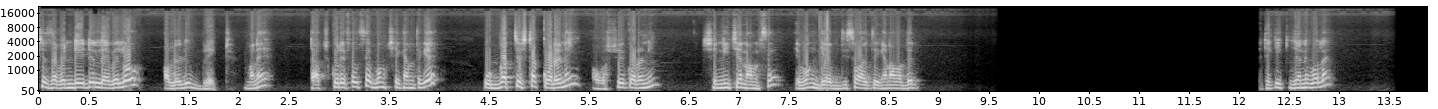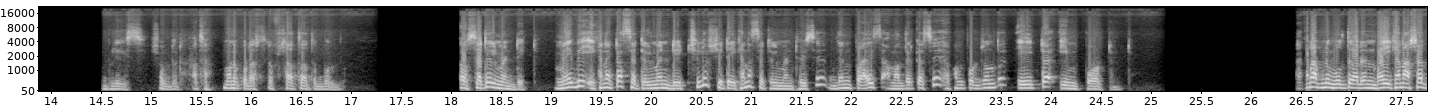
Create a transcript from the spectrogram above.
সে সেভেন্টি এইট এর লেভেলও অলরেডি ব্রেকড মানে টাচ করে ফেলছে এবং সেখান থেকে উঠবার চেষ্টা করে করেনি অবশ্যই করেনি সে নিচে নামছে এবং গ্যাপ দিছে হয়তো এখানে আমাদের। এটাকে কি জানি বলে? ভুলে গেছি শব্দটা। আচ্ছা মনে পড়ে আসলে, সাথে সাথে বলব। সেটেলমেন্ট ডেট মেবি এখানে একটা সেটেলমেন্ট ডেট ছিল, সেটা এখানে সেটেলমেন্ট হয়েছে। দেন প্রাইস আমাদের কাছে এখন পর্যন্ত এইটা ইম্পর্টেন্ট এখন আপনি বলতে পারেন, ভাই, এখানে আসার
